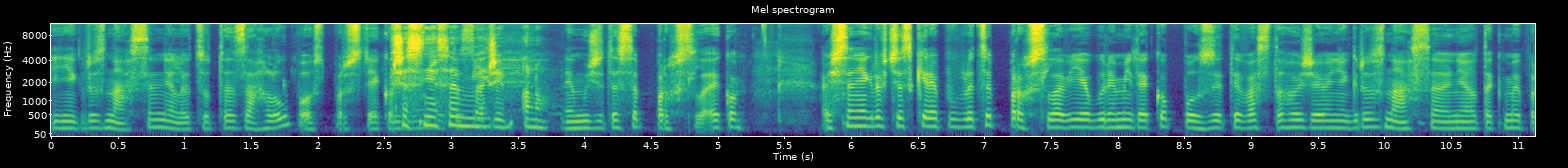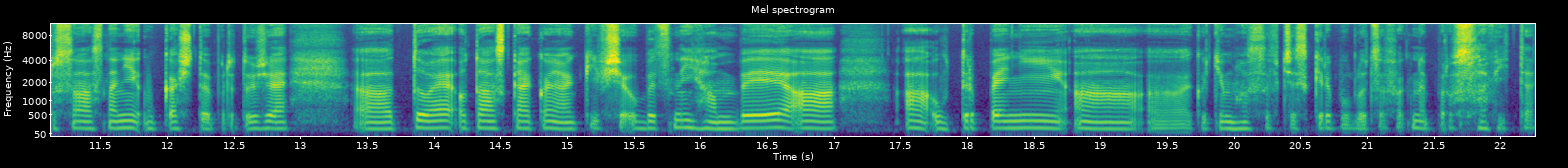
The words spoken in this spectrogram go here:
ji někdo znásilnil. Co to je za hloupost? Prostě jako Přesně se mířím, ano. Nemůžete se proslavit, jako až se někdo v České republice proslaví a bude mít jako pozitiva z toho, že ho někdo znásilnil, tak mi prosím vás na něj ukažte, protože uh, to je otázka jako nějaký všeobecný hamby a, a utrpení a uh, jako tímhle se v České republice fakt neproslavíte.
